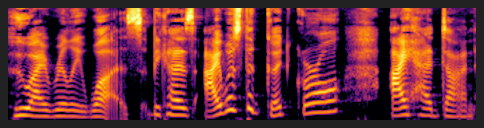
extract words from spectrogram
who I really was because I was the good girl. I had done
